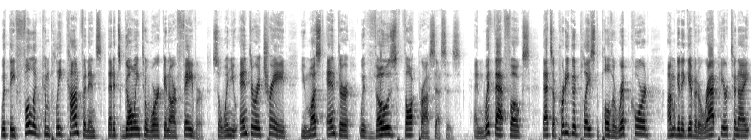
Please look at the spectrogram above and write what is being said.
with the full and complete confidence that it's going to work in our favor. So when you enter a trade, you must enter with those thought processes. And with that, folks, that's a pretty good place to pull the ripcord. I'm going to give it a wrap here tonight.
